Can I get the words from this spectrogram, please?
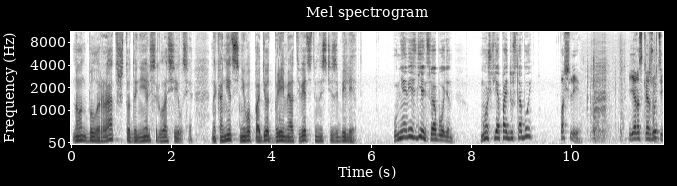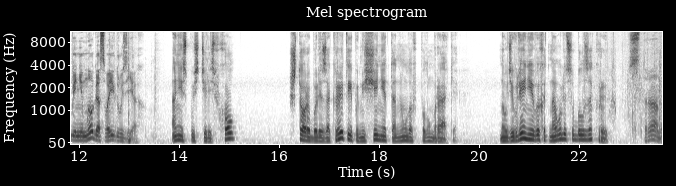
но он был рад, что Даниэль согласился. Наконец, с него падет бремя ответственности за билет. У меня весь день свободен. Может, я пойду с тобой? Пошли. Я расскажу тебе немного о своих друзьях. Они спустились в холл. Шторы были закрыты, и помещение тонуло в полумраке. На удивление, выход на улицу был закрыт. Странно.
